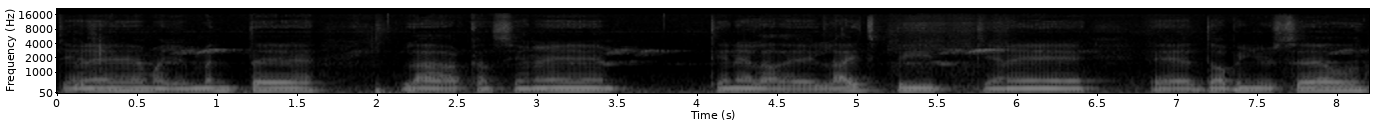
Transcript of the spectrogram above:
Tiene mayormente las canciones. Tiene la de Lightspeed, tiene eh, Dubbing Yourself,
